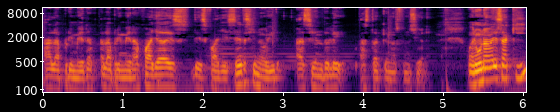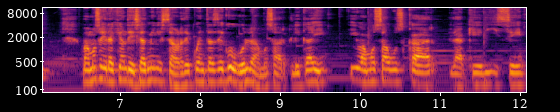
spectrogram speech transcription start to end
a la primera, a la primera falla es desfallecer, sino ir haciéndole hasta que nos funcione. Bueno, una vez aquí, vamos a ir aquí donde dice administrador de cuentas de Google, le vamos a dar clic ahí y vamos a buscar la que dice,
